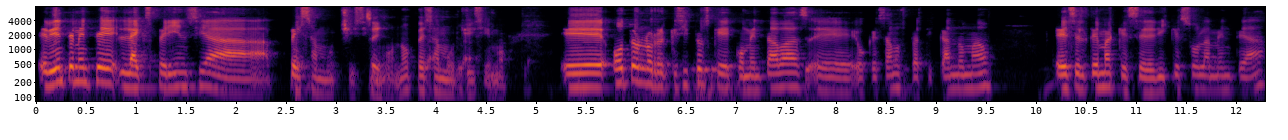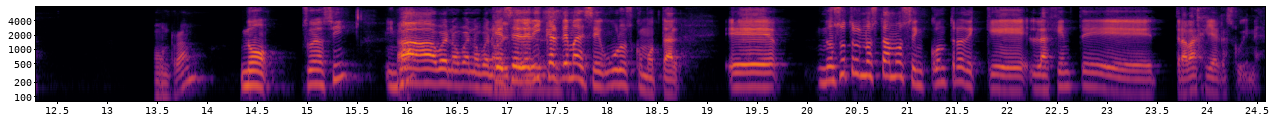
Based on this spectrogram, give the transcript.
evidentemente la experiencia pesa muchísimo, Sí, ¿no? Pesa claro, claro, muchísimo. Eh, otro de los requisitos que comentabas eh, o que estamos platicando, Mau, es el tema que se dedique solamente a... ¿Un ramo? No, ¿suena así? ah, bueno, bueno, bueno. Que se dedica al tema de seguros como tal. Eh, nosotros no estamos en contra de que la gente trabaje y haga su dinero.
